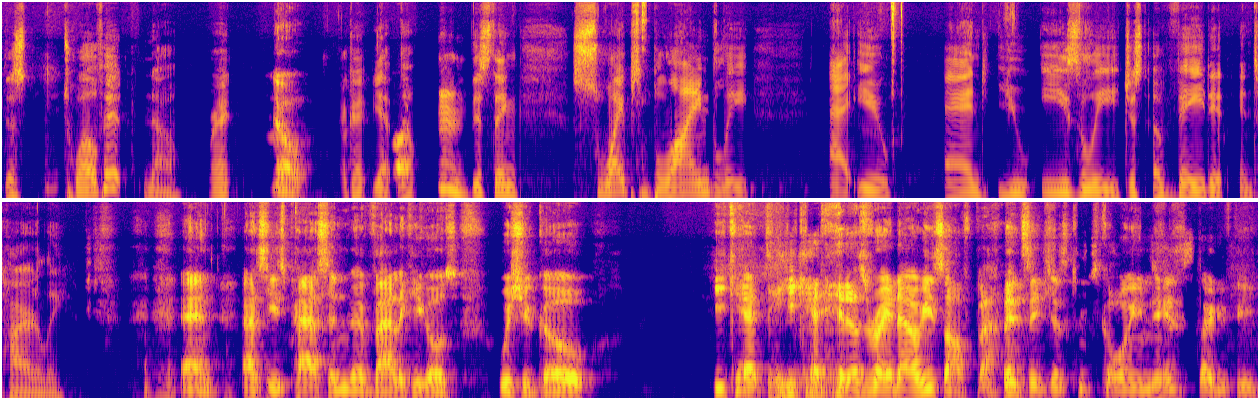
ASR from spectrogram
Does 12 hit no right No. Okay, yeah, no. this thing swipes blindly at you, and you easily just evade it entirely. And as he's passing uh, Valak, he goes, "We should go." He can't. He can't hit us right now. He's off balance. It just keeps going. His thirty feet.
